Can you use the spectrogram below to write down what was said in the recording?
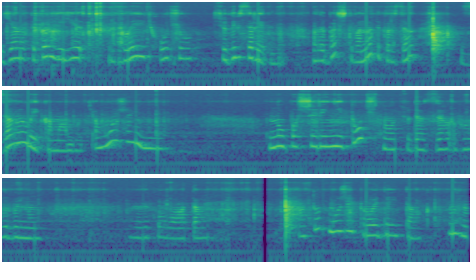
я тепер її приклеїть хочу сюди всередину. Але бачите, вона тепер за, завелика, мабуть. А може і ні. Ну, по ширині точно от сюди за глибину великувата. А тут може і пройде і так. Угу.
